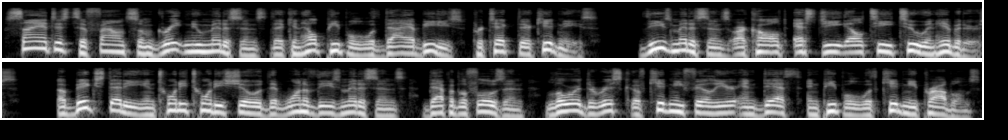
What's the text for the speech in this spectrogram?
Scientists have found some great new medicines that can help people with diabetes protect their kidneys. These medicines are called SGLT2 inhibitors. A big study in 2020 showed that one of these medicines, dapagliflozin, lowered the risk of kidney failure and death in people with kidney problems,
